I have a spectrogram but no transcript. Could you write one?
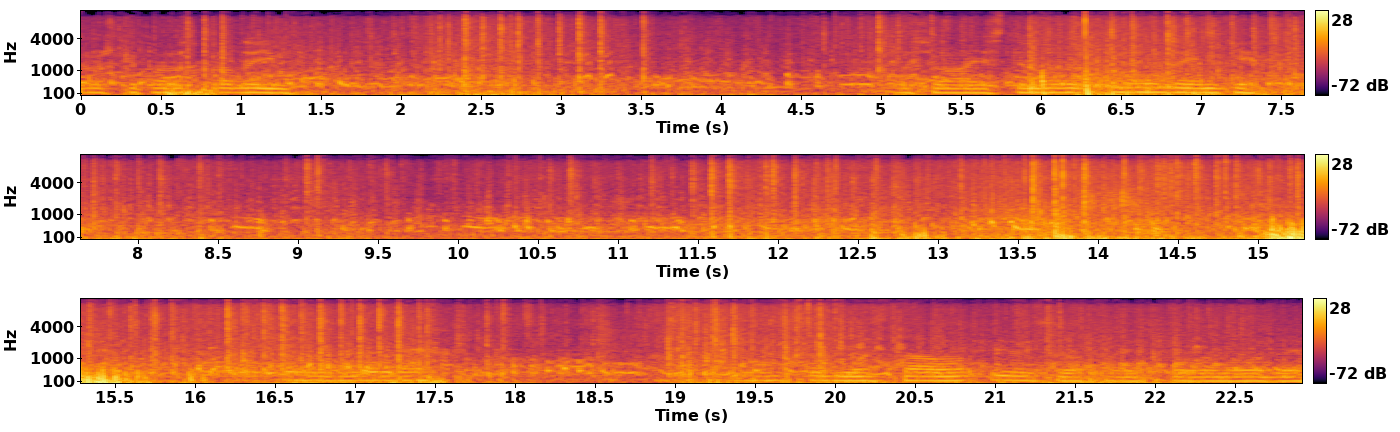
трошки порозпродаю. Ось аїсти молоденькі. Оставив і ось аїстова молоде.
